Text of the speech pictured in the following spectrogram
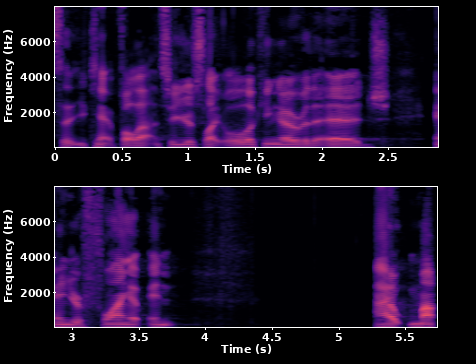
so that you can't fall out. And so you're just like looking over the edge and you're flying up and I, my,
